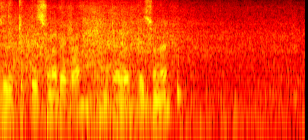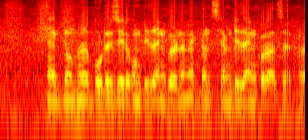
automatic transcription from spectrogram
যদি একটু পেছনে দেখা এটা হলো পেছনে। একদম আপনারা বোর্ডের যেরকম ডিজাইন করে নেন, একদম সেম ডিজাইন করা আছে। আপনারা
